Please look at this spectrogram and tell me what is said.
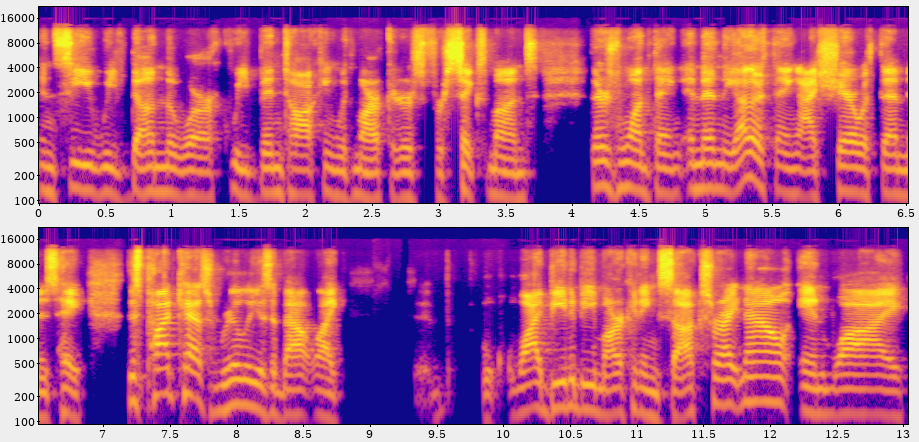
and see we've done the work. We've been talking with marketers for six months. There's one thing. And then the other thing I share with them is hey, this podcast really is about like why B2B marketing sucks right now and why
